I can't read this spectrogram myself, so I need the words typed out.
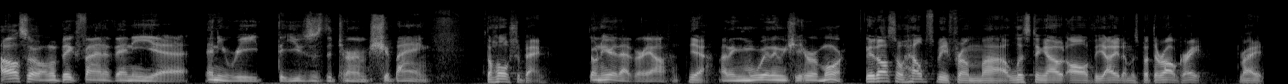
Also, I'm a big fan of any uh, any read that uses the term shebang. The whole shebang. Don't hear that very often. Yeah. I think more than we should hear it more. It also helps me from uh, listing out all of the items, but they're all great, right?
